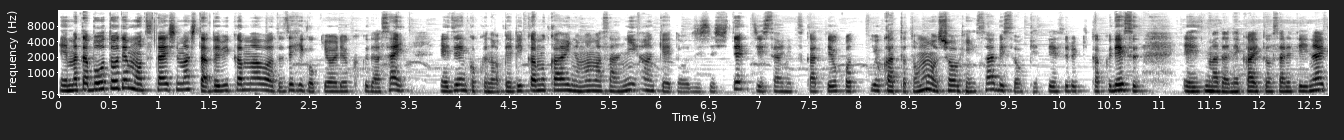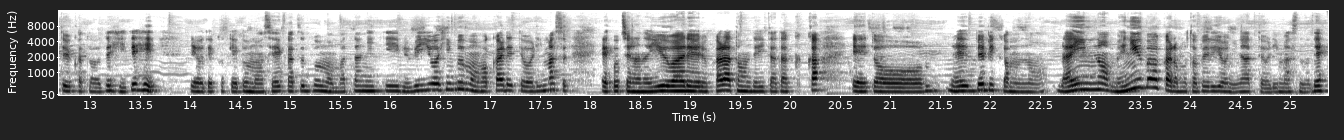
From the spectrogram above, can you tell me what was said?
えまた冒頭でもお伝えしました、ベビカムアワードぜひご協力ください。え全国のベビカム会員のママさんにアンケートを実施して、実際に使ってよこよかったと思う商品、サービスを決定する企画です。えまだね、回答されていないという方はぜひぜひ、えお出かけ部門、生活部門、マタニティ、ベビー用品部門分かれております。えこちらの URL から飛んでいただくか、えっ、と、ベビカムの LINE のメニューバーからも飛べるようになっておりますので、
